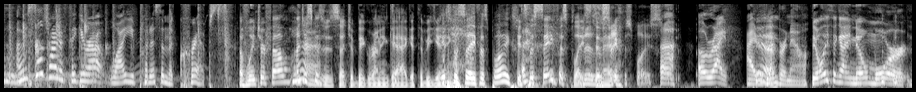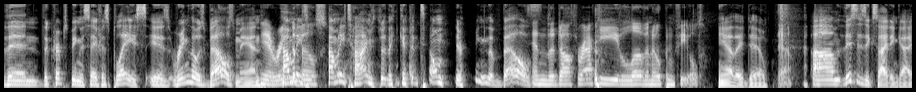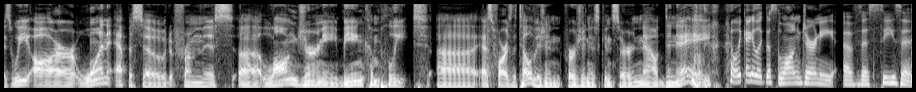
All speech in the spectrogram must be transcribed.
still trying to figure out why you put us in the crypts. of Winterfell. Uh, just because it was such a big running gag at the beginning. it's the safest place. It's the safest place It is the today. safest place. Oh, right. I Yeah. remember now. The only thing I know more than the crypts being the safest place is ring those bells, man. Yeah, ring how the many, bells. How many times are they going to tell me to ring the bells? and the Dothraki love an open field. yeah, they do. Yeah. Um, this is exciting, guys. We are one episode from this uh, long journey being complete uh, as far as the television version is concerned. Now, Danae, I like how you like this long journey of this season.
